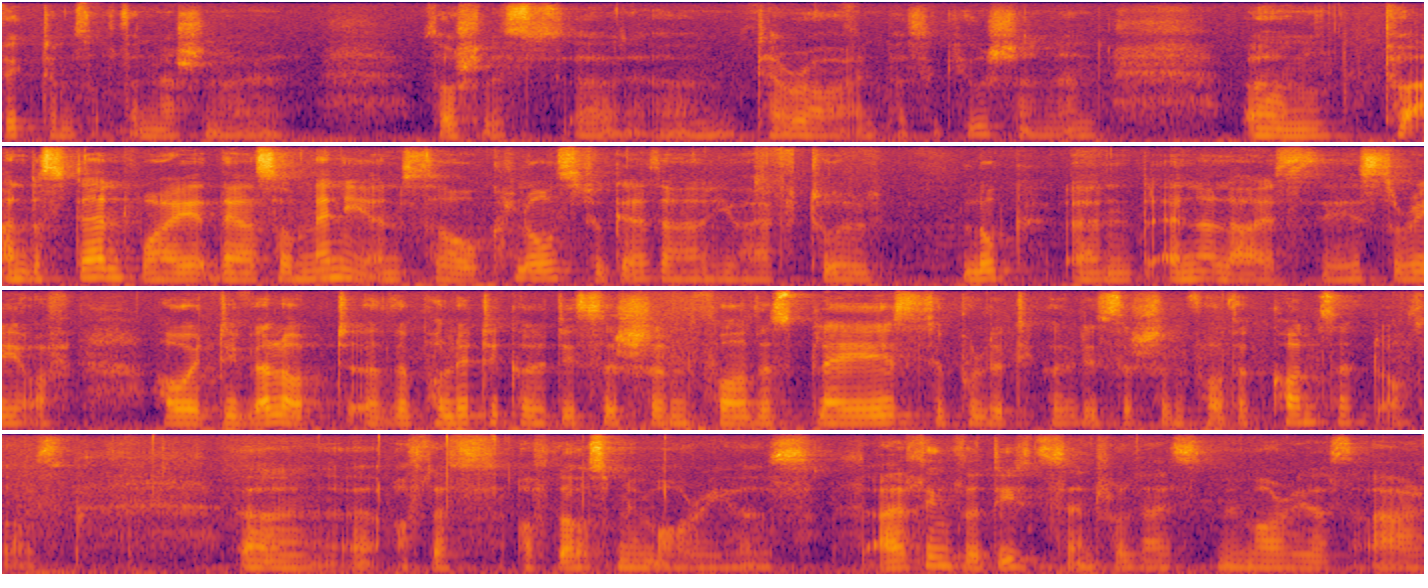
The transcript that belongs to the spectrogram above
victims of the National Socialist uh, um, terror and persecution. And um, to understand why there are so many and so close together, you have to look and analyze the history of how it developed, uh, the political decision for this place, the political decision for the concept of those uh, of this of those memorials. I think the decentralized memorials are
